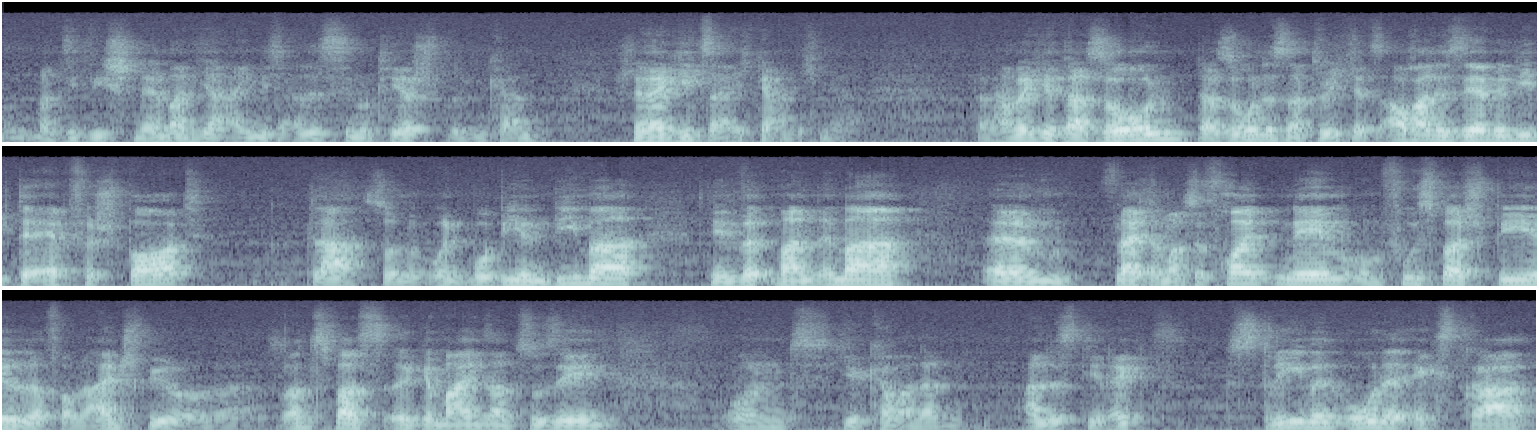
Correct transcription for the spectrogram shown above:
Und man sieht, wie schnell man hier eigentlich alles hin und her springen kann. Schneller geht es eigentlich gar nicht mehr. Dann haben wir hier Dazone. Dazone ist natürlich jetzt auch eine sehr beliebte App für Sport. Klar, so einen mobilen Beamer, den wird man immer ähm, vielleicht auch mal zu Freunden nehmen, um Fußballspiel oder Formel 1 Spiel oder sonst was äh, gemeinsam zu sehen. Und hier kann man dann alles direkt streamen, ohne extra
